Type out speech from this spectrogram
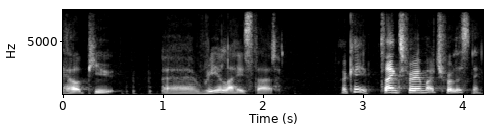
help you uh, realize that. Okay thanks very much for listening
